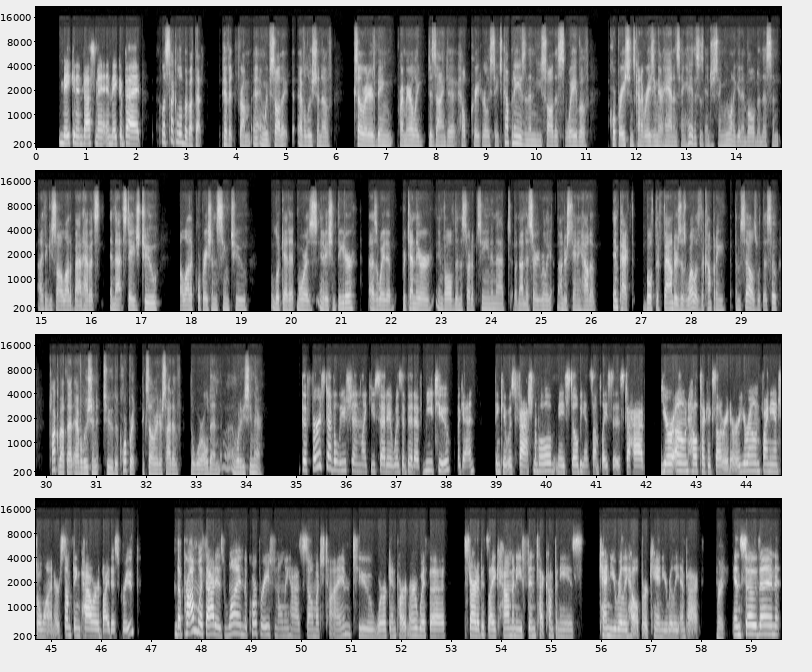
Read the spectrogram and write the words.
make an investment and make a bet. Let's talk a little bit about that pivot from, and we've saw the evolution of accelerators being primarily designed to help create early stage companies. And then you saw this wave of corporations kind of raising their hand and saying, hey, this is interesting. We want to get involved in this. And I think you saw a lot of bad habits in that stage too. A lot of corporations seem to look at it more as innovation theater as a way to pretend they were involved in the startup scene in that, but not necessarily really understanding how to impact both the founders as well as the company themselves with this. So talk about that evolution to the corporate accelerator side of the world and, and what have you seen there? The first evolution, like you said, it was a bit of me too. Again, I think it was fashionable, may still be in some places to have your own health tech accelerator or your own financial one or something powered by this group. The problem with that is one, the corporation only has so much time to work and partner with a startup. It's like, how many fintech companies can you really help or can you really impact? Right. And so then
